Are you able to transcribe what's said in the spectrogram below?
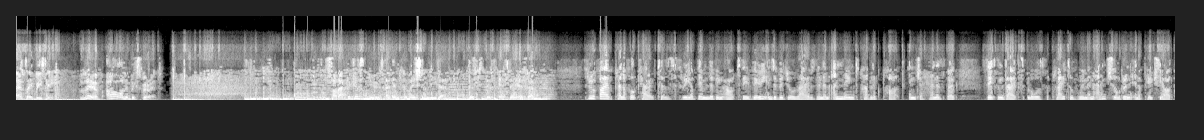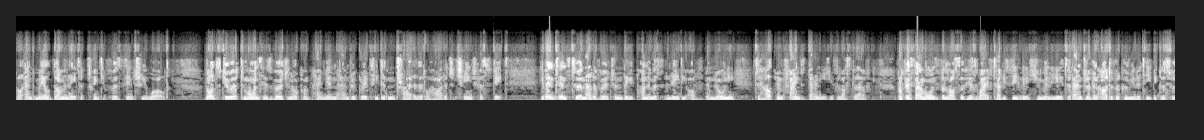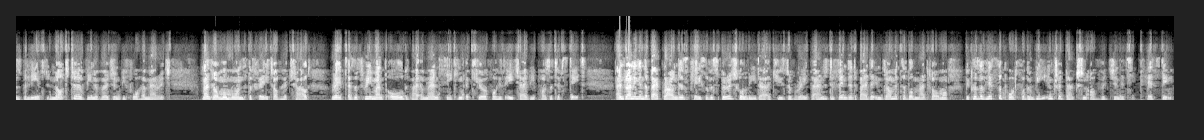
SABC. Live our Olympic spirit. South Africa's news and information leader. This is SAFM. Through five colorful characters, three of them living out their very individual lives in an unnamed public park in Johannesburg, Zakes Mda explores the plight of women and children in a patriarchal and male-dominated 21st century world. Lord Stewart mourns his virginal companion and regrets he didn't try a little harder to change her state. He then turns to another virgin, the eponymous Lady of Benoni, to help him find Danny, his lost love. Professor mourns the loss of his wife, Thabisile, humiliated and driven out of her community because she was believed not to have been a virgin before her marriage. Madlomo mourns the fate of her child, raped as a three-month-old by a man seeking a cure for his HIV-positive state. And running in the background is case of a spiritual leader accused of rape and defended by the indomitable Madlomo because of his support for the reintroduction of virginity testing.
